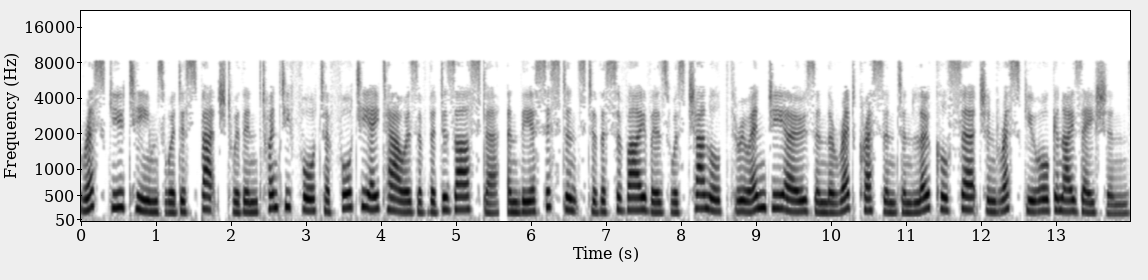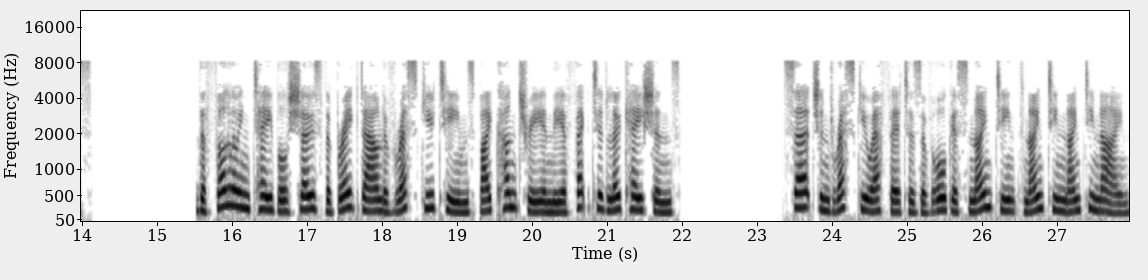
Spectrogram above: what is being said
Rescue teams were dispatched within 24 to 48 hours of the disaster, and the assistance to the survivors was channeled through NGOs and the Red Crescent and local search and rescue organizations. The following table shows the breakdown of rescue teams by country in the affected locations. Search and rescue effort as of August 19, 1999.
